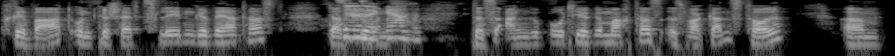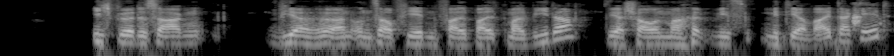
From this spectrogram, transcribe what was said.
Privat- und Geschäftsleben gewährt hast, dass Sehr, du sehr uns gerne. das Angebot hier gemacht hast. Es war ganz toll. Ähm, ich würde sagen, wir hören uns auf jeden Fall bald mal wieder. Wir schauen mal, wie es mit dir weitergeht.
